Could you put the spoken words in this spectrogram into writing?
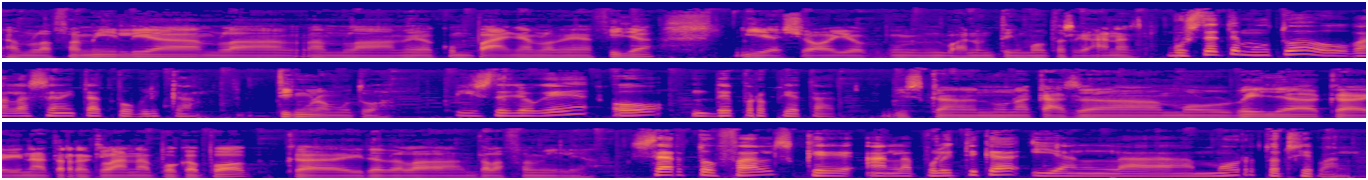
amb la família, amb la, amb la meva companya, amb la meva filla, i això jo bueno, en tinc moltes ganes. Vostè té mútua o va a la sanitat pública? Tinc una mútua. Pis de lloguer o de propietat? Visc en una casa molt vella que he anat arreglant a poc a poc, que era de la, de la família. Cert o fals que en la política i en l'amor tot s'hi val?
